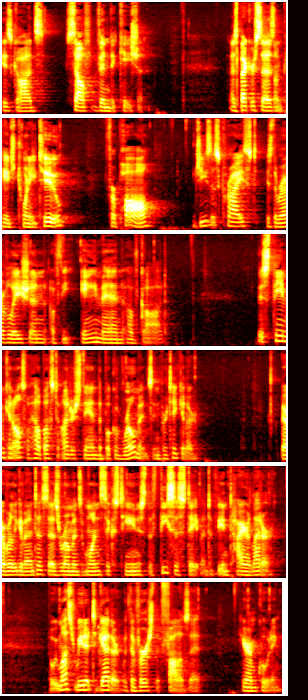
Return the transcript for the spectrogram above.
is God's self vindication. As Beker says on page 22, for Paul, Jesus Christ is the revelation of the Amen of God. This theme can also help us to understand the book of Romans in particular. Beverly Gaventa says Romans 1:16 is the thesis statement of the entire letter. But we must read it together with the verse that follows it. Here I'm quoting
